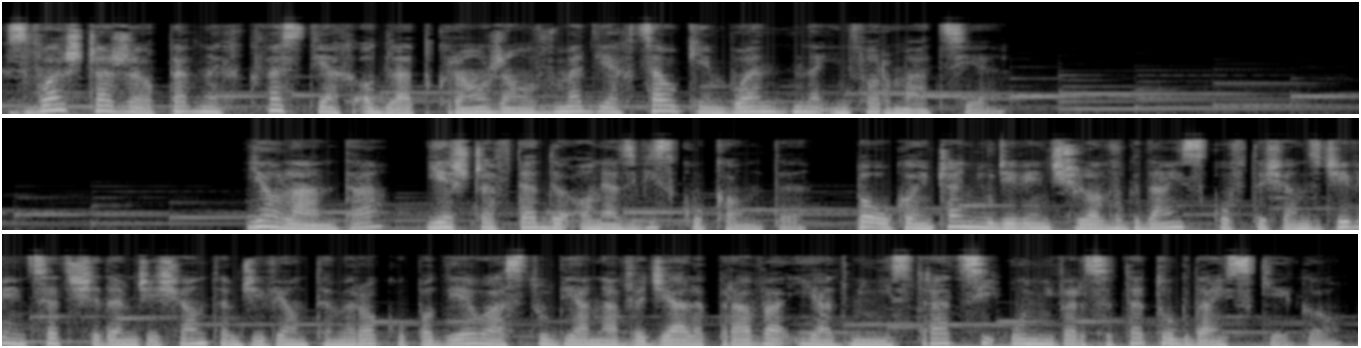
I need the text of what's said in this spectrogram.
Zwłaszcza, że o pewnych kwestiach od lat krążą w mediach całkiem błędne informacje. Jolanta, jeszcze wtedy o nazwisku Konty, po ukończeniu 9 lat w Gdańsku w 1979 roku podjęła studia na Wydziale Prawa i Administracji Uniwersytetu Gdańskiego.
